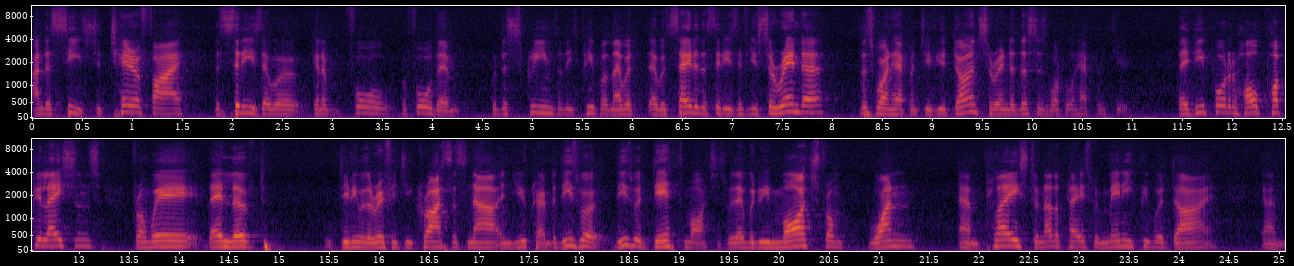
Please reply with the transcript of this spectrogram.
under siege, to terrify the cities that were going to fall before them with the screams of these people. And they would, they would say to the cities, if you surrender, this won't happen to you. If you don't surrender, this is what will happen to you. They deported whole populations from where they lived, dealing with the refugee crisis now in Ukraine. But these were, these were death marches where they would be marched from one um, place to another place where many people would die. Um,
